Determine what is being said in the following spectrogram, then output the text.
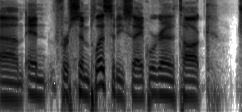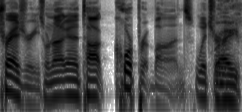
Um, and for simplicity's sake, we're going to talk treasuries. We're not going to talk corporate bonds, which are Right.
